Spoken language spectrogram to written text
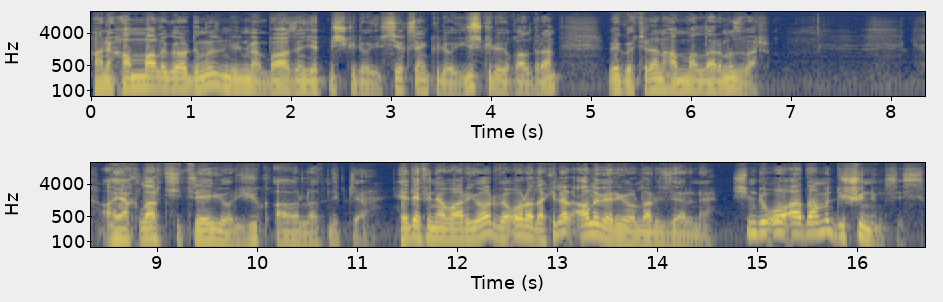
Hani ham malı gördünüz mü bilmem bazen 70 kiloyu, 80 kiloyu, 100 kiloyu kaldıran ve götüren hammallarımız var. Ayaklar titreyiyor yük ağırladıkça. Hedefine varıyor ve oradakiler alıveriyorlar üzerine. Şimdi o adamı düşünün siz.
